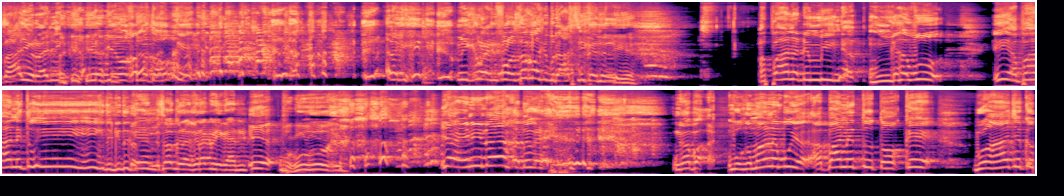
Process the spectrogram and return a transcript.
sayur anjing Udah biawak sama toke Lagi micro influencer lagi beraksi kan tuh Iya. Apaan ada mbi? Enggak, enggak bu. Ih apaan itu? Ih gitu-gitu kan. So gerak-gerak dia kan. Iya. Ya ini dah Kata gue Enggak pak. Buang ke mana bu? Ya Apaan itu? Toke. Buang aja ke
